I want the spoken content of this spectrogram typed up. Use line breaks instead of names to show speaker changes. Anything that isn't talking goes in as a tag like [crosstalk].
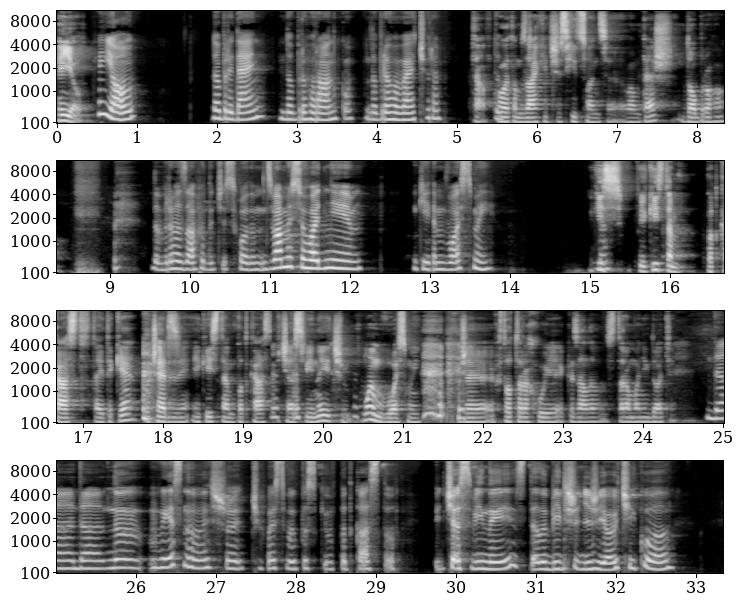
Хей йоу.
Хей йоу. Добрий день, доброго ранку, доброго вечора.
Так, в кого там захід чи схід сонця, вам теж доброго. [laughs]
Доброго заходу чи сходу. З вами сьогодні який там восьмий?
Якийсь, якийсь там подкаст, та й таке по черзі, якийсь там подкаст під час війни, чи, по-моєму, восьмий. Вже хто-то рахує, як казали в старому анекдоті.
Да, да. Ну, вияснилось, що чогось випусків подкасту під час війни стало більше, ніж я очікувала.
